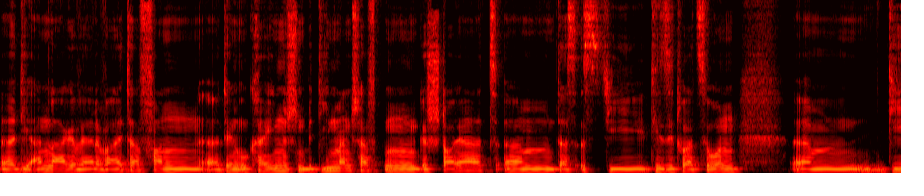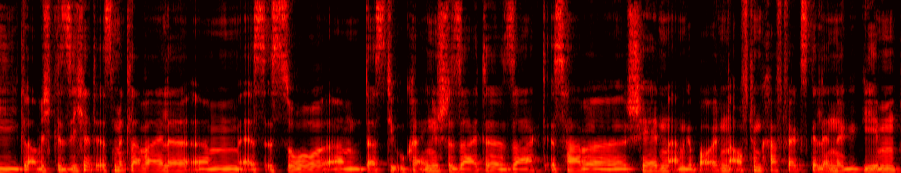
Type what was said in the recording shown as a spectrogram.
Äh, die Anlage werde weiter von äh, den ukrainischen Bedienmannschaften gesteuert. Ähm, das ist die, die Situation, ähm, die, glaube ich, gesichert ist mittlerweile. Ähm, es ist so, ähm, dass die ukrainische Seite sagt, es habe Schäden an Gebäuden auf dem Kraftwerksgelände gegeben.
